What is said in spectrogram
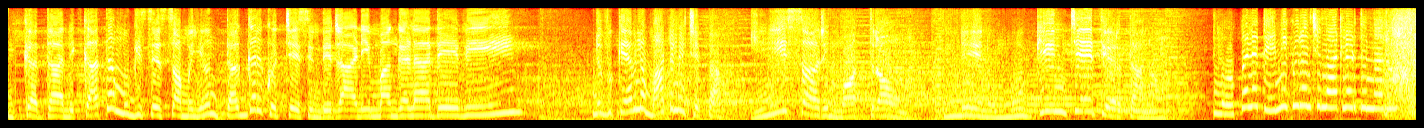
ఇంకా దాని కథ ముగిసే సమయం దగ్గరకొచ్చేసింది రాణి మంగళాదేవి. నువ్వు కేవలం మాటలే చెప్పావు. ఈసారి మాత్రం నేను ముగించే తీరుతాను. లోపల దేని గురించి మాట్లాడుతున్నారు?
